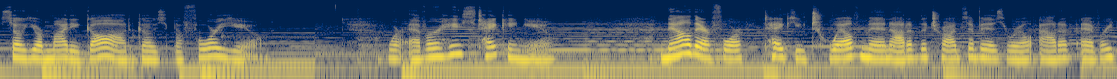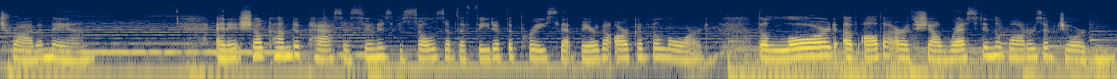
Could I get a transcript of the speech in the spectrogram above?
So your mighty God goes before you wherever He's taking you. Now, therefore, take you twelve men out of the tribes of Israel, out of every tribe a man. And it shall come to pass as soon as the soles of the feet of the priests that bear the ark of the Lord the Lord of all the earth shall rest in the waters of Jordan,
